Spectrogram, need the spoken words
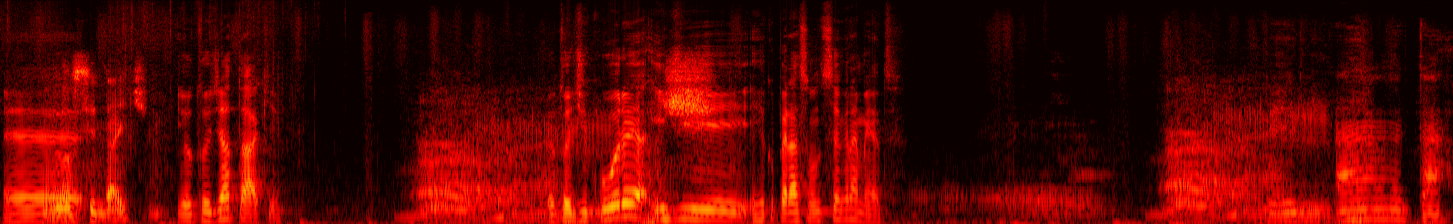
É, Velocidade. eu tô de ataque. Eu tô de cura e de recuperação de sangramento. Ah, tá.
